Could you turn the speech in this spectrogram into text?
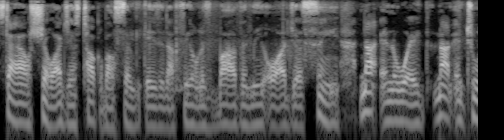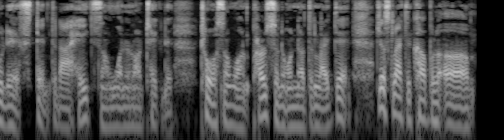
style show. I just talk about certain things that I feel is bothering me or I just seen, not in a way, not into the extent that I hate someone and I'm taking it towards someone personal or nothing like that. Just like a couple of, um,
